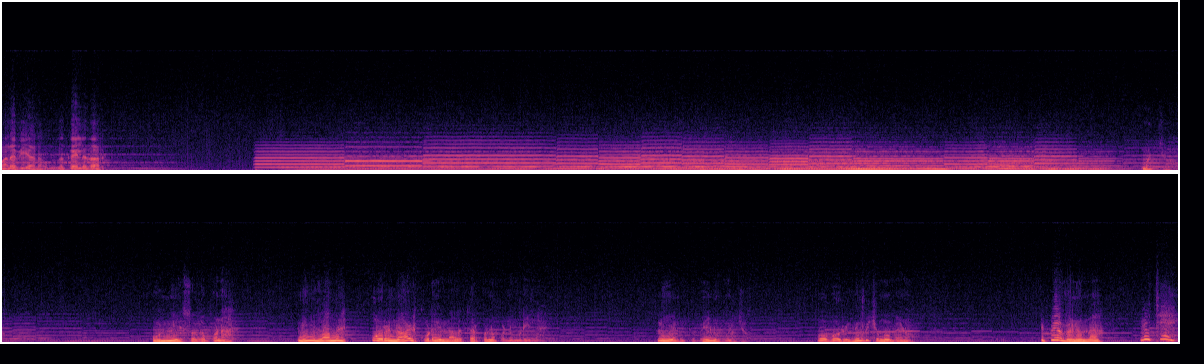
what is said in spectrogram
மனைவியான உங்க கையில தான் இருக்கு. உண்மையை சொல்ல போனா நீ இல்லாம ஒரு நாள் கூட என்னால கற்பனை பண்ண முடியல. நீ எனக்கு வேணும் மஞ்சு. ஒவ்வொரு நிமிஷமும் வேணும். இப்பயே வேணும்னா விஜய்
